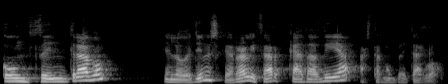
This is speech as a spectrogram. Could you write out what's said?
concentrado en lo que tienes que realizar cada día hasta completarlo.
